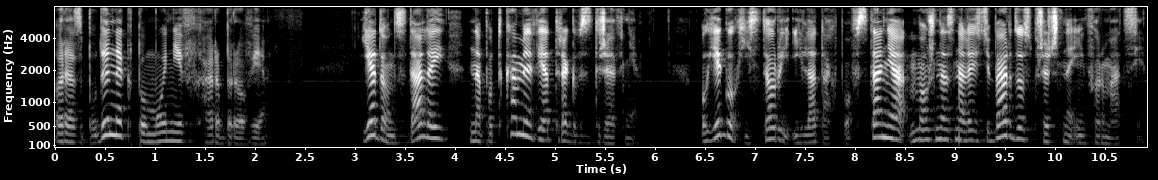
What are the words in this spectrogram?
oraz budynek po młynie w Harbrowie. Jadąc dalej, napotkamy wiatrak w Zdrzewnie. O jego historii i latach powstania można znaleźć bardzo sprzeczne informacje.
